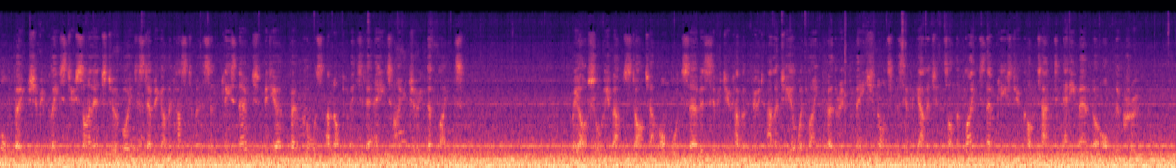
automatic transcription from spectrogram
All phones should be placed to silent to avoid disturbing other customers and please note, video and phone calls are not permitted at any time during the flight. We are shortly about to start our onboard service. If you do have a food allergy or would like further information on specific allergens on the flight, then please do contact any member of the crew.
